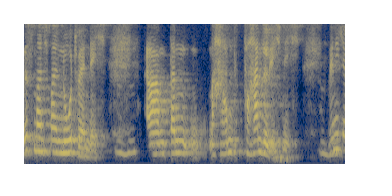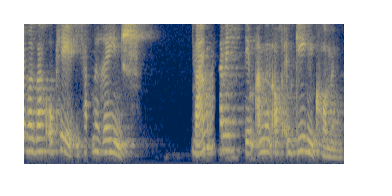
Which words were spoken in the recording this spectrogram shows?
ist manchmal notwendig, mhm. ähm, dann verhandle ich nicht. Mhm. Wenn ich aber sage, okay, ich habe eine Range, dann ja. kann ich dem anderen auch entgegenkommen.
